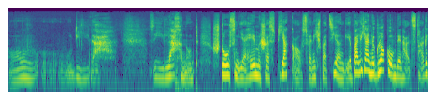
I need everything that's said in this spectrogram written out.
Oh, die da. Sie lachen und stoßen ihr hämisches Jack aus, wenn ich spazieren gehe, weil ich eine Glocke um den Hals trage.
